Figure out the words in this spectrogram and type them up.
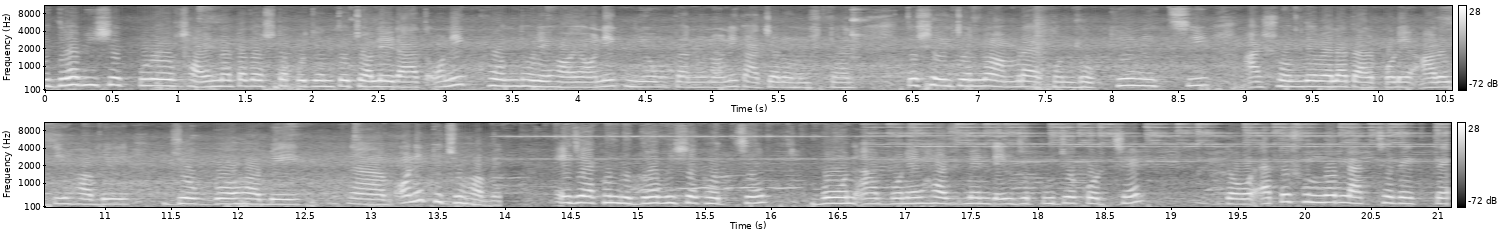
রুদ্রাভিষেক পুরো সাড়ে নটা, দশটা পর্যন্ত চলে রাত। অনেকক্ষণ ধরে হয়, অনেক নিয়মকানুন, অনেক আচার অনুষ্ঠান। তো সেই জন্য আমরা এখন ভোগ খেয়ে নিচ্ছি। আর সন্ধেবেলা তারপরে আরতি হবে, যজ্ঞ হবে অনেক কিছু হবে। এই যে এখন রুদ্রাভিষেক হচ্ছে, বোন আর বোনের হাজব্যান্ড এই যে পুজো করছে, তো এত সুন্দর লাগছে দেখতে।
